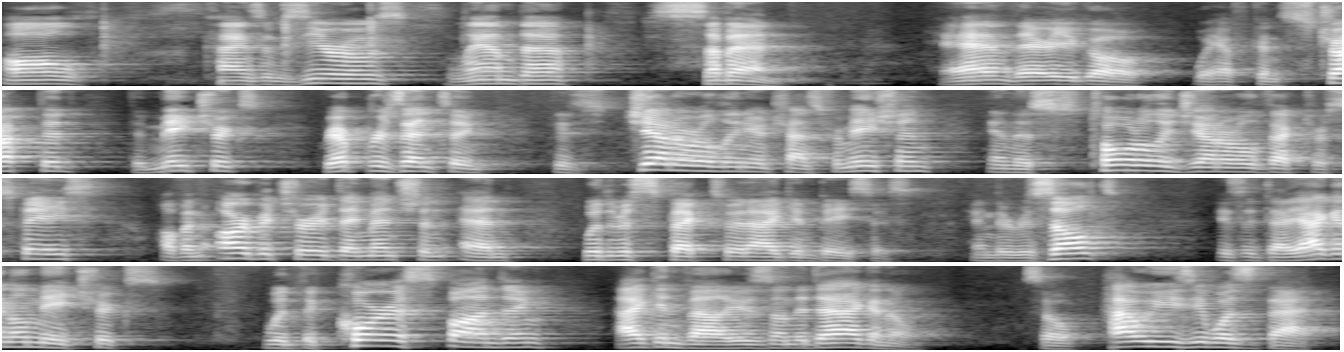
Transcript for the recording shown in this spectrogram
all kinds of zeros, lambda sub n. And there you go. We have constructed the matrix representing this general linear transformation in this totally general vector space of an arbitrary dimension n with respect to an eigenbasis. And the result is a diagonal matrix with the corresponding eigenvalues on the diagonal. So how easy was that?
